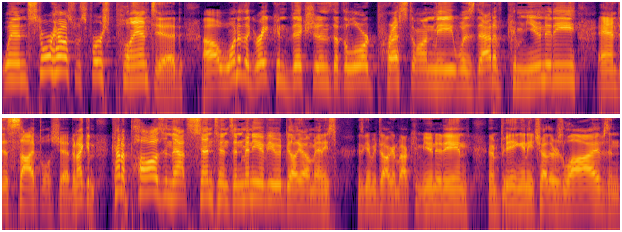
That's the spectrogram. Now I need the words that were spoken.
When Storehouse was first planted, uh, one of the great convictions that the Lord pressed on me was that of community and discipleship. And I can kind of pause in that sentence, and many of you would be like, oh man, he's, he's going to be talking about community and, and being in each other's lives and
